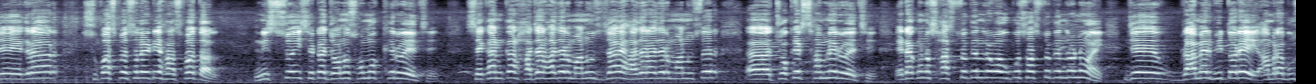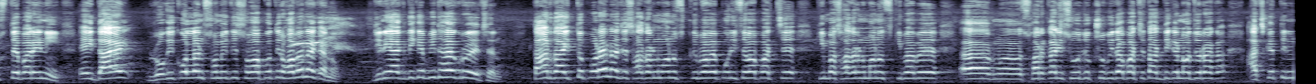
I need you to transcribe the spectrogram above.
যে এগরার সুপার স্পেশালিটি হাসপাতাল নিশ্চয়ই সেটা জনসমক্ষে রয়েছে। সেখানকার হাজার হাজার মানুষ যায়, হাজার হাজার মানুষের চোখের সামনে রয়েছে। এটা কোনো স্বাস্থ্যকেন্দ্র বা উপস্বাস্থ্যকেন্দ্র নয় যে গ্রামের ভিতরে আমরা বুঝতে পারিনি। এই দায় রোগী কল্যাণ সমিতির সভাপতির হবে না কেন? যিনি একদিকে বিধায়ক রয়েছেন, তার দায়িত্ব পড়ে না যে সাধারণ মানুষ কীভাবে পরিষেবা পাচ্ছে কিংবা সাধারণ মানুষ কীভাবে সরকারি সুযোগ সুবিধা পাচ্ছে তার দিকে নজর রাখা। আজকে তিনি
